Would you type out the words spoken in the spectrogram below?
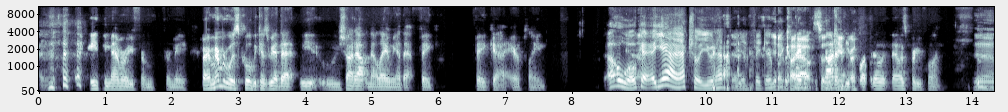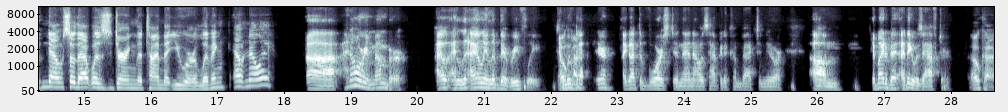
easy memory from for me. But I remember it was cool because we had that we we shot out in L.A. and we had that fake fake uh, airplane. Oh, Yeah. okay. Yeah, actually, you would have to Yeah. be a fake Yeah, airplane. cut out so the camera. before, but it was, that was pretty fun. Yeah. No, so that was during the time that you were living out in LA. Uh, I don't remember. I I, li- I only lived there briefly. I moved Okay. out there. I got divorced, and then I was happy to come back to New York. Um, it might have been. I think it was after. Okay.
